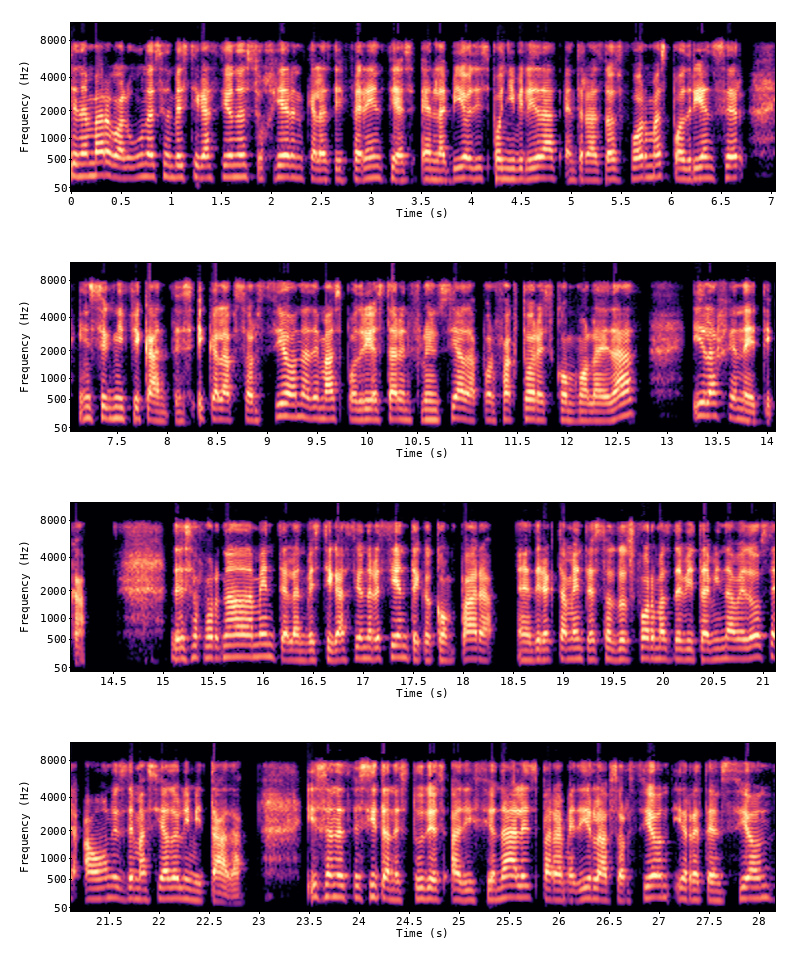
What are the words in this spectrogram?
Sin embargo, algunas investigaciones sugieren que las diferencias en la biodisponibilidad entre las dos formas podrían ser insignificantes y que la absorción además podría estar influenciada por factores como la edad y la genética. Desafortunadamente, la investigación reciente que compara eh, directamente estas dos formas de vitamina B12 aún es demasiado limitada y se necesitan estudios adicionales para medir la absorción y retención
